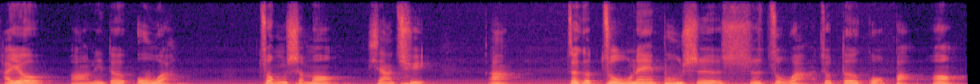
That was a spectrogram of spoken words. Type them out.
还有啊，你的物啊，种什么下去啊？这个主呢，布施施主啊，就得果报哈。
